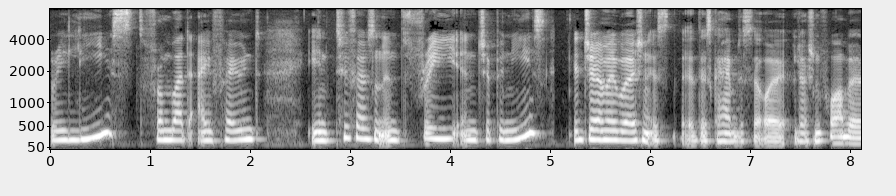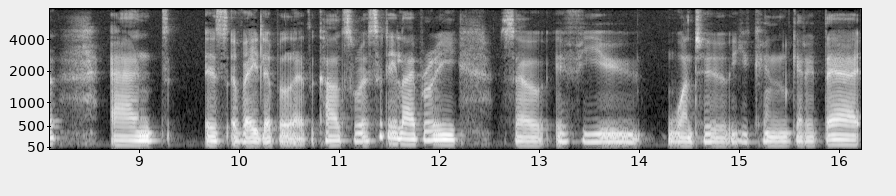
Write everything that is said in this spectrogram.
released, from what I found, in 2003 in Japanese the German version is uh, Das Geheimnis der Eulerschen Formel and is available at the Karlsruhe City Library. So if you want to, you can get it there.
